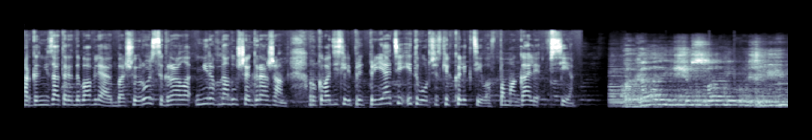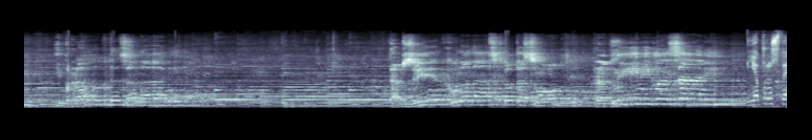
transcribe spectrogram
Организаторы добавляют, большую роль сыграла неравнодушие горожан. Руководители предприятий и творческих коллективов помогали все. Пока еще с вами мы живем, и правда за нами. Там сверху на нас кто-то смотрит родными глазами. Я просто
